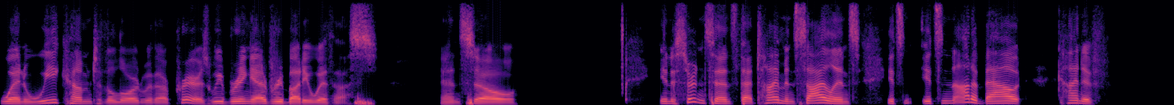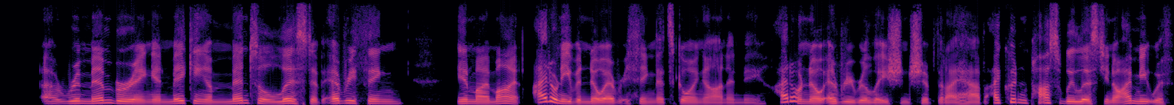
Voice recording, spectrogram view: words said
when we come to the Lord with our prayers, we bring everybody with us. And so, in a certain sense, that time in silence, it's it's not about kind of uh, remembering and making a mental list of everything in my mind, I don't even know everything that's going on in me. I don't know every relationship that I have. I couldn't possibly list, you know, I meet with,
